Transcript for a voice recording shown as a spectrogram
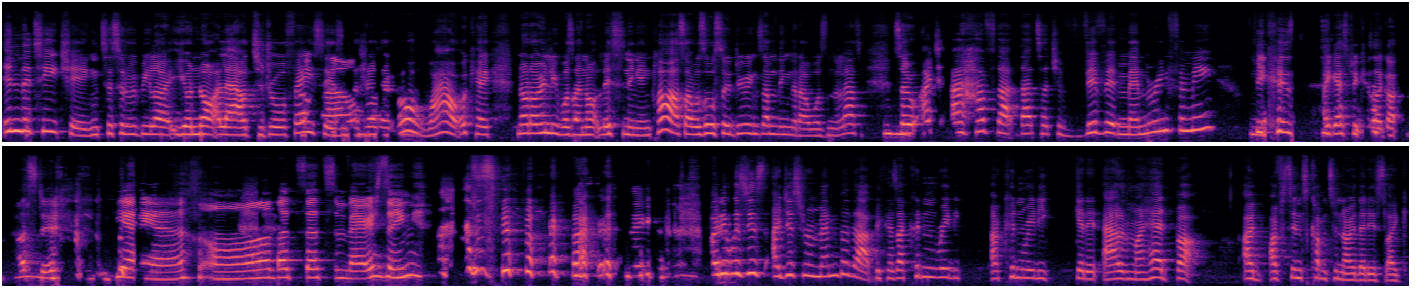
in the teaching to sort of be like, "You're not allowed to draw faces." wow. And I was like, "Oh wow, okay." Not only was I not listening in class, I was also doing something that I wasn't allowed. to. Mhm. So I I have that that's such a vivid memory for me because I guess because I got busted. yeah yeah oh that's that's embarrassing Super embarrassing. But it was just I just remember that because I couldn't really I couldn't really get it out of my head. But I've, I've since come to know that it's like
